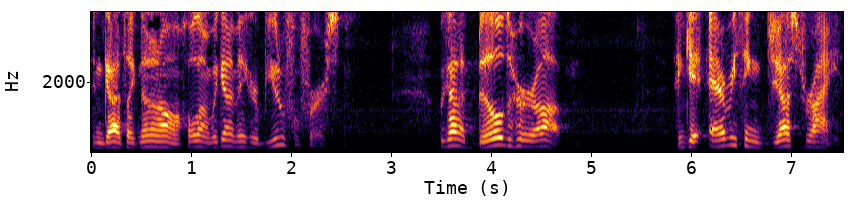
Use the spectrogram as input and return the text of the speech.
And God's like, no, no, no, hold on. We got to make her beautiful first. We got to build her up and get everything just right.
